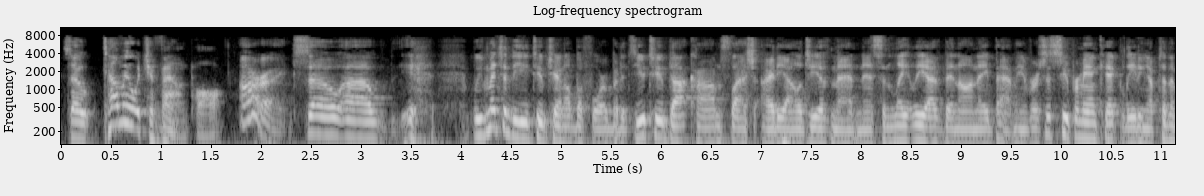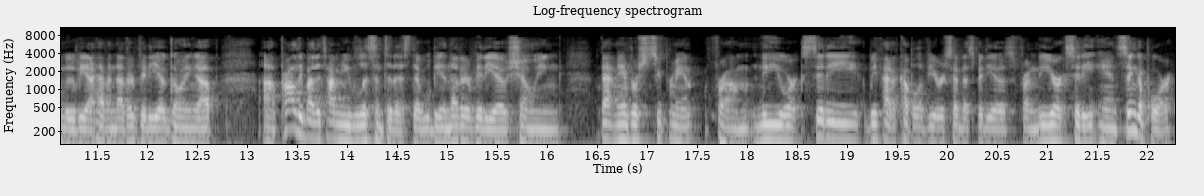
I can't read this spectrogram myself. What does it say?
so tell me what you found, Paul. All right. So uh, we've mentioned the YouTube channel before, but it's youtube.com slash ideology of madness. And lately I've been on a Batman versus Superman kick leading up to the movie. I have another video going up. Uh, probably by the time you listen to this, there will be another video showing Batman versus Superman from New York City. We've had a couple of viewers send us videos from New York City and Singapore.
